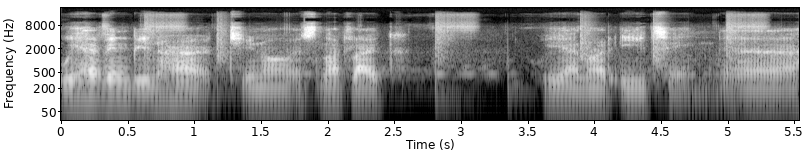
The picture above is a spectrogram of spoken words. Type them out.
we haven't been hurt. You know, it's not like we are not eating. Uh,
